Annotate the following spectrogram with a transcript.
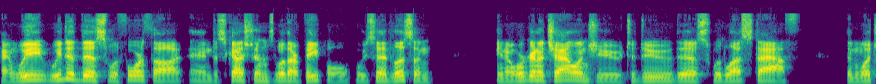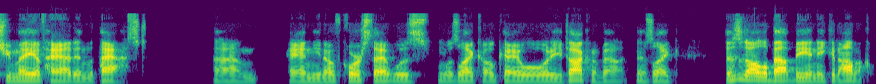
And we we did this with forethought and discussions with our people. We said, listen, you know, we're going to challenge you to do this with less staff than what you may have had in the past. Um, and you know, of course, that was was like, okay, well, what are you talking about? And it's like, this is all about being economical.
